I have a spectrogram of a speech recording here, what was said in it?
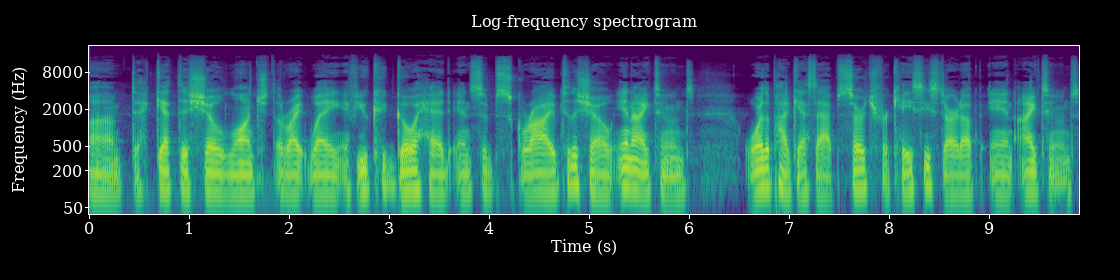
um, to get this show launched the right way. If you could go ahead and subscribe to the show in iTunes or the podcast app, search for KC Startup in iTunes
